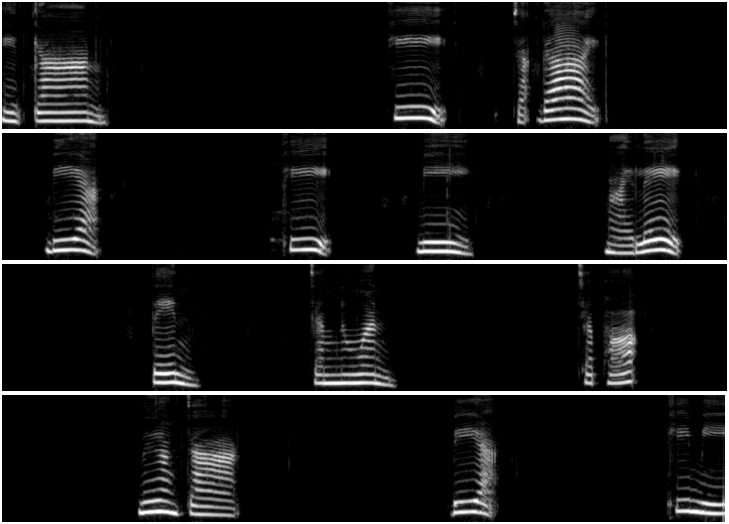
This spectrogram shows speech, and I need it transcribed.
เหตุการณ์ ที่จะได้ เบี้ย ที่มี หมายเลข เป็นจำนวน เฉพาะ เนื่องจาก เบี้ย ที่มี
